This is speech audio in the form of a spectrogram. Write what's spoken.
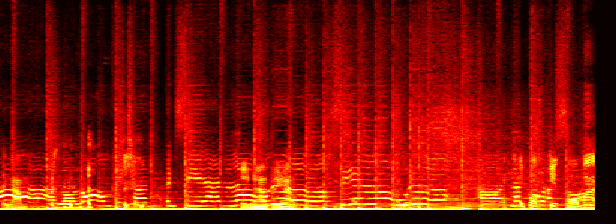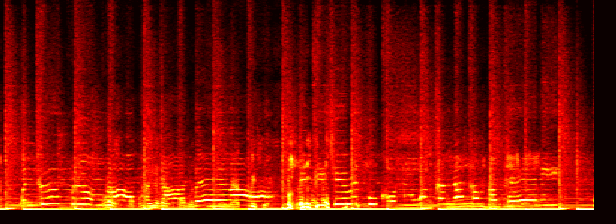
แต่งาม หล่อล้อมให้ฉันเป็นเสียนเล่าสวยงามสวยงาม เสียนเล่าเรื่องผ่านและไอ้เกาะเกร็ดหอมมาก บันทึกเรื่องโอ้ยราวของไม่ใช่เป็นของแบบมีแมสติดอยู่วิถีชีวิตผู้คนวัฒนธรรมประเพณีบ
